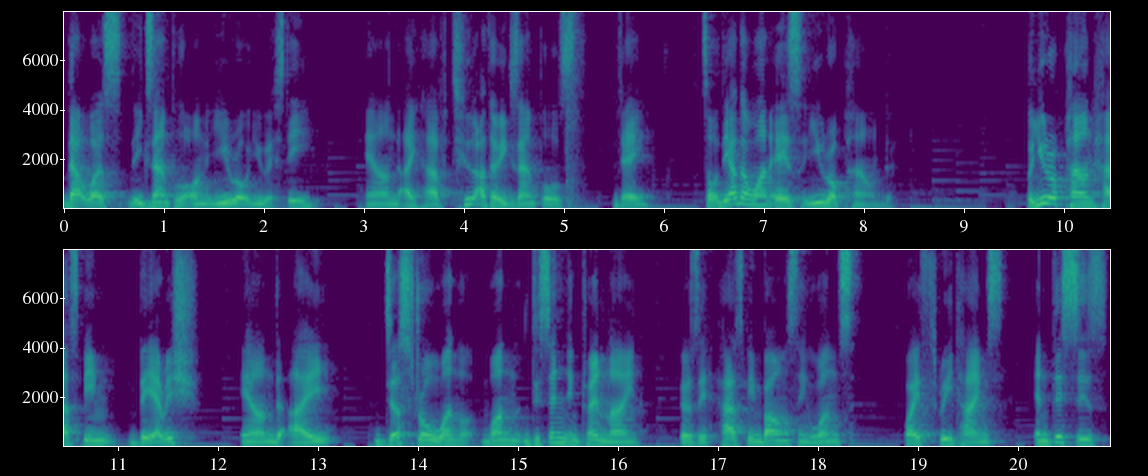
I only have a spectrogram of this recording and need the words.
that was the example on Euro USD and I have two other examples today. So the other one is Euro Pound. So Euro Pound has been bearish and I just draw one, one descending trend line because it has been bouncing once, twice, three times and this is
